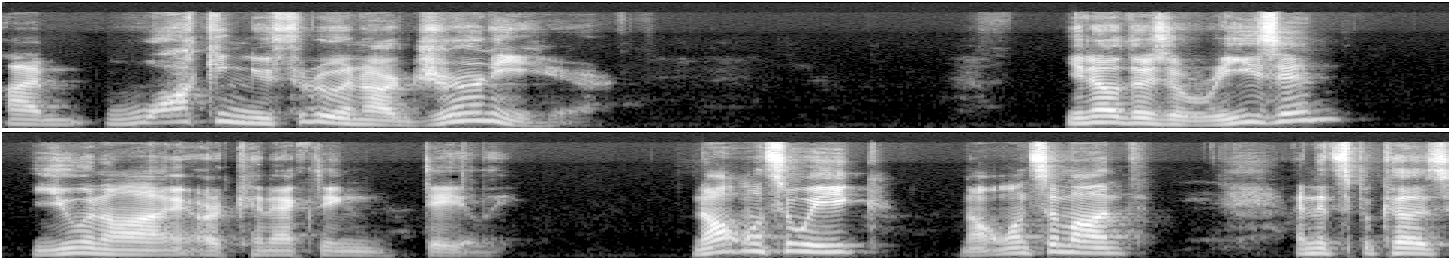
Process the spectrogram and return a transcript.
I'm walking you through in our journey here. You know, there's a reason you and I are connecting daily, not once a week, not once a month. And it's because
